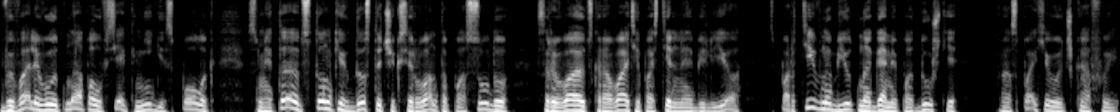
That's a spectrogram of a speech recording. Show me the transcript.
вываливают на пол все книги с полок, сметают с тонких досточек серванта посуду, срывают с кровати постельное белье, спортивно бьют ногами подушки, распахивают шкафы.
